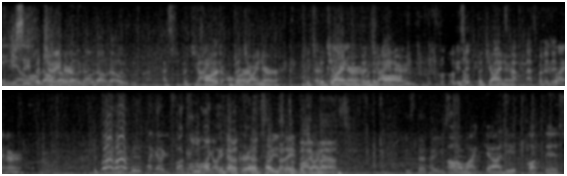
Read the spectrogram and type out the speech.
Hey, Did you yo. say Oh, vagina? no, no, no, no, no. That's vagina. Hard Hard? vagina. It's vagina with an R. Is it Vagina. That's, how, that's what it is. Kleiner. Vagina? I got fucking Oh my mauled by That's, head that's how you That's say it, vagina. Is that how you say Oh it? my god, dude. Fuck this.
